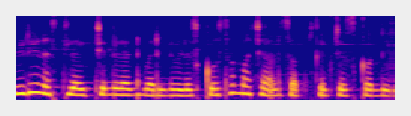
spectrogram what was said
వీడియో నస్తే లైక్ చేయండి. ఇలాంటి మరిన్ని వీడియోస్ కోసం మా ఛానల్ సబ్స్క్రైబ్ చేసుకోండి.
